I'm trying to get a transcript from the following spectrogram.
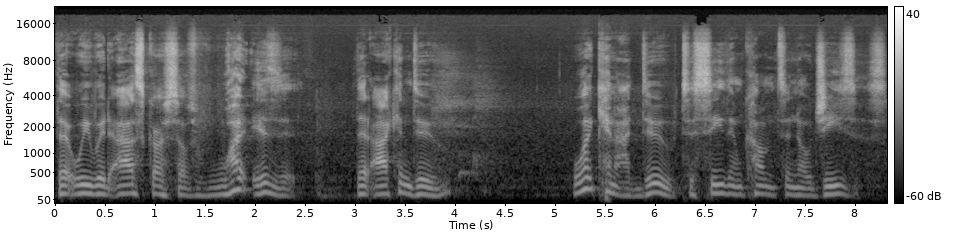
that we would ask ourselves, what is it that I can do? What can I do to see them come to know Jesus?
